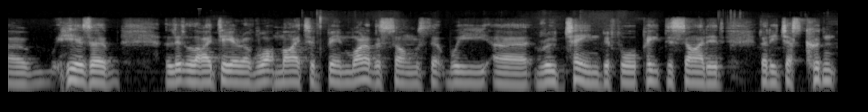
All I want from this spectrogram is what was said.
uh, here's a, a little idea of what might have been one of the songs that we uh, routine before Pete decided that he just couldn't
